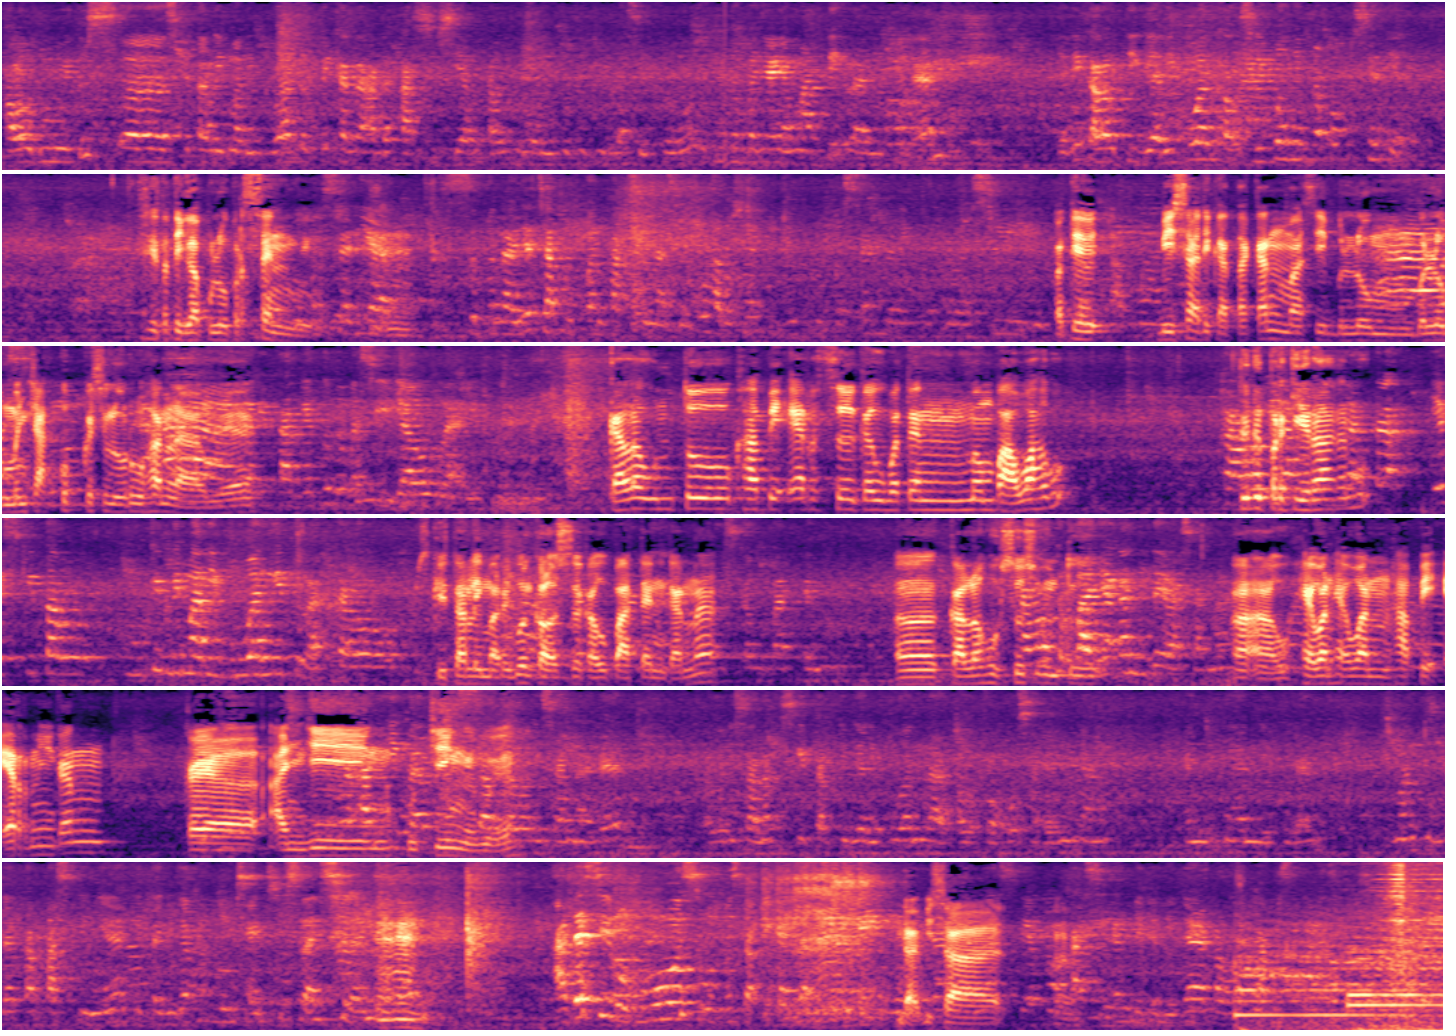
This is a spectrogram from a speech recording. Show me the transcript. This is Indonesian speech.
Kalau dulu itu eh, sekitar lima ribuan, tapi karena ada kasus yang tahun 2017 itu, itu banyak yang mati lah gitu kan. Jadi kalau tiga ribuan, kalau seribuan yang berapa persen ya? Sekitar 30 persen gitu. Persen ya. Hmm. Sebenarnya cakupan vaksinasi itu harusnya 70 persen dari populasi. Berarti bisa dikatakan masih belum Nah, belum masih mencakup belum- keseluruhan lah Nah, Bu, ya. Target itu masih jauh lah gitu. Kalau untuk HPR se-Kabupaten Mempawah, Bu, Itu Kalau diperkirakan, yang Bu? Ya sekitar mungkin lima ribuan gitu lah kalau sekitar 5 ribuan kalau se-kabupaten karena Kabupaten. eh, kalau khusus Kalau untuk kan di daerah sana. ah, ah, hewan-hewan HPR nih kan kayak anjing, lah kucing gitu ya. Kalau di sana kan, kalau di sana sekitar tiga ribuan lah kalau fokus ada yang anjingan gitu kan. Cuman untuk data pastinya kita juga kan belum sensus lah istilahnya. Mm. Ada sih rumus, rumus tapi kan nggak bisa. Setiap lokasi kan beda-beda kalau kami.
